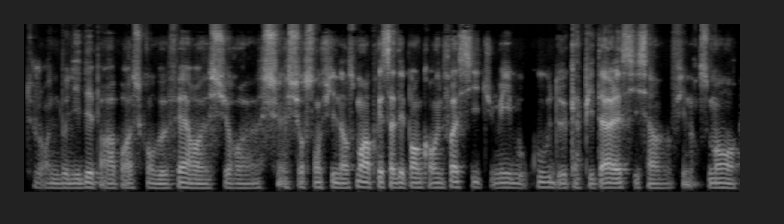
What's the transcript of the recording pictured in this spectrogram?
toujours une bonne idée par rapport à ce qu'on veut faire euh, sur, euh, sur son financement. Après, ça dépend encore une fois si tu mets beaucoup de capital, si c'est un financement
